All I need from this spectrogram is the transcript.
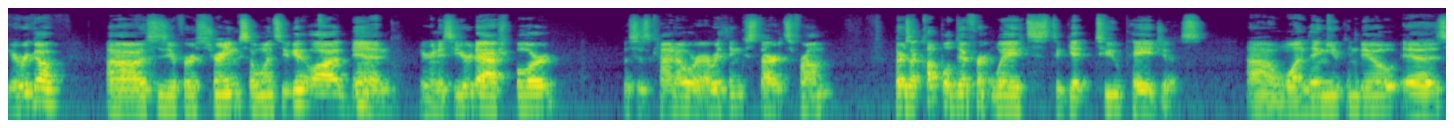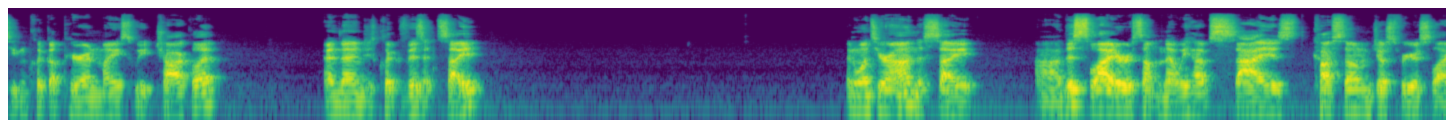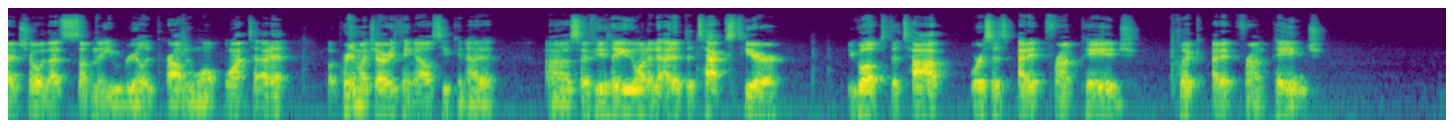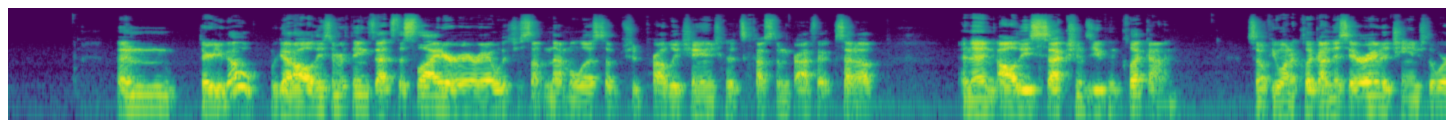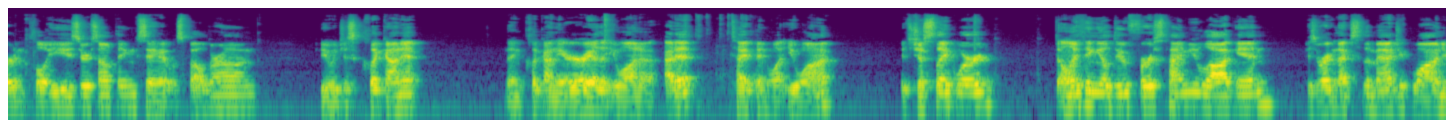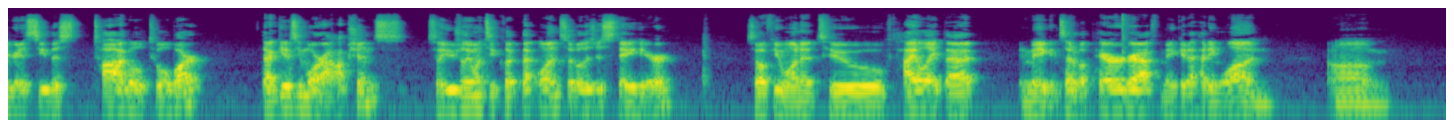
here we go. Uh, this is your first training, so once you get logged in, you're going to see your dashboard. This is kind of where everything starts from. There's a couple different ways to get to pages. Uh, one thing you can do is you can click up here on My Sweet Chocolate, and then just click Visit Site. And once you're on the site, uh, this slider is something that we have sized custom just for your slideshow. That's something that you really probably won't want to edit, but pretty much everything else you can edit. Uh, so if you say you wanted to edit the text here, you go up to the top where it says Edit Front Page, click Edit Front Page, and there you go. We got all these different things. That's the slider area, which is something that Melissa should probably change because it's custom graphic setup. And then all these sections you can click on. So if you want to click on this area to change the word employees or something, say it was spelled wrong, you would just click on it, then click on the area that you want to edit, type in what you want. It's just like Word. The only thing you'll do first time you log in is right next to the magic wand, you're going to see this toggle toolbar. That gives you more options. So usually once you click that once, it'll just stay here. So if you wanted to highlight that and make instead of a paragraph, make it a heading one. Um,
